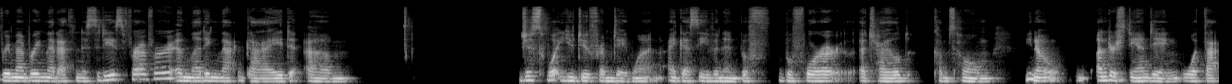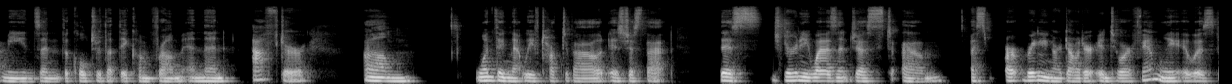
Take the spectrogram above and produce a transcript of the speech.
remembering that ethnicity is forever and letting that guide um, just what you do from day one. I guess even in bef- before a child comes home, you know, understanding what that means and the culture that they come from, and then after. Um, one thing that we've talked about is just that this journey wasn't just um, us bringing our daughter into our family; it was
